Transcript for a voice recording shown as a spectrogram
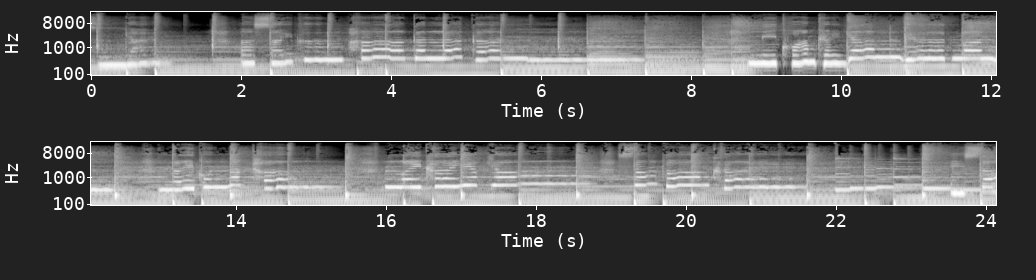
ส่วนใหญ่อาศัยพึ่งพากันและกัน มีความขยันยืดมันในคุณ อี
